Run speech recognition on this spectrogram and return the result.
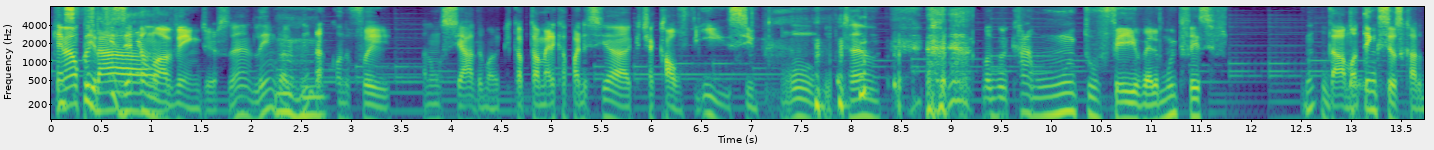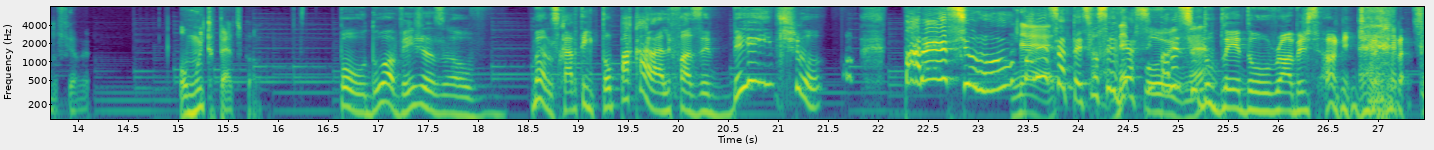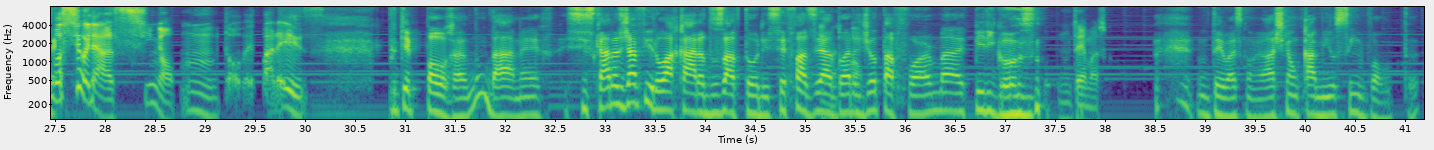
Que é a mesma coisa que fizeram no Avengers, né? Lembra, Uhum. lembra quando foi anunciado, mano, que Capitão América parecia que tinha calvície, bagulho, cara, muito feio, velho, muito feio. Não dá, mano, tem que ser os caras do filme. Ou muito perto, pelo menos. Pô, o do Avengers, o- mano, os caras tentou pra caralho fazer bem, tio. Parece o. É, Parece até. Se você ver assim, parece né? o dublê do Robert Downey Jr. Se você olhar assim, ó, hum, talvez pareça. Porque, porra, não dá, né? Esses caras já virou a cara dos atores. Você fazer agora não. de outra forma é perigoso. Não tem mais. Não tem mais como. Eu acho que é um caminho sem volta.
